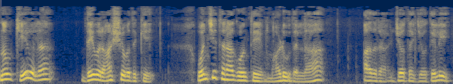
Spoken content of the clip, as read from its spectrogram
ನಾವು ಕೇವಲ ದೇವರ ಆಶೀರ್ವಾದಕ್ಕೆ ವಂಚಿತರಾಗುವಂತೆ ಮಾಡುವುದಲ್ಲ. ಅದರ ಜೊತೆ ಜೊತೆಯಲ್ಲಿ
